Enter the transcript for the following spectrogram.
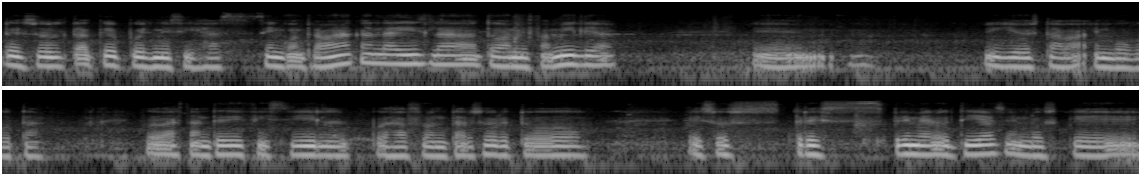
Resulta que pues mis hijas se encontraban acá en la isla, toda mi familia, em, y yo estaba en Bogotá. Fue bastante difícil pues afrontar sobre todo esos tres primeros días en los que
